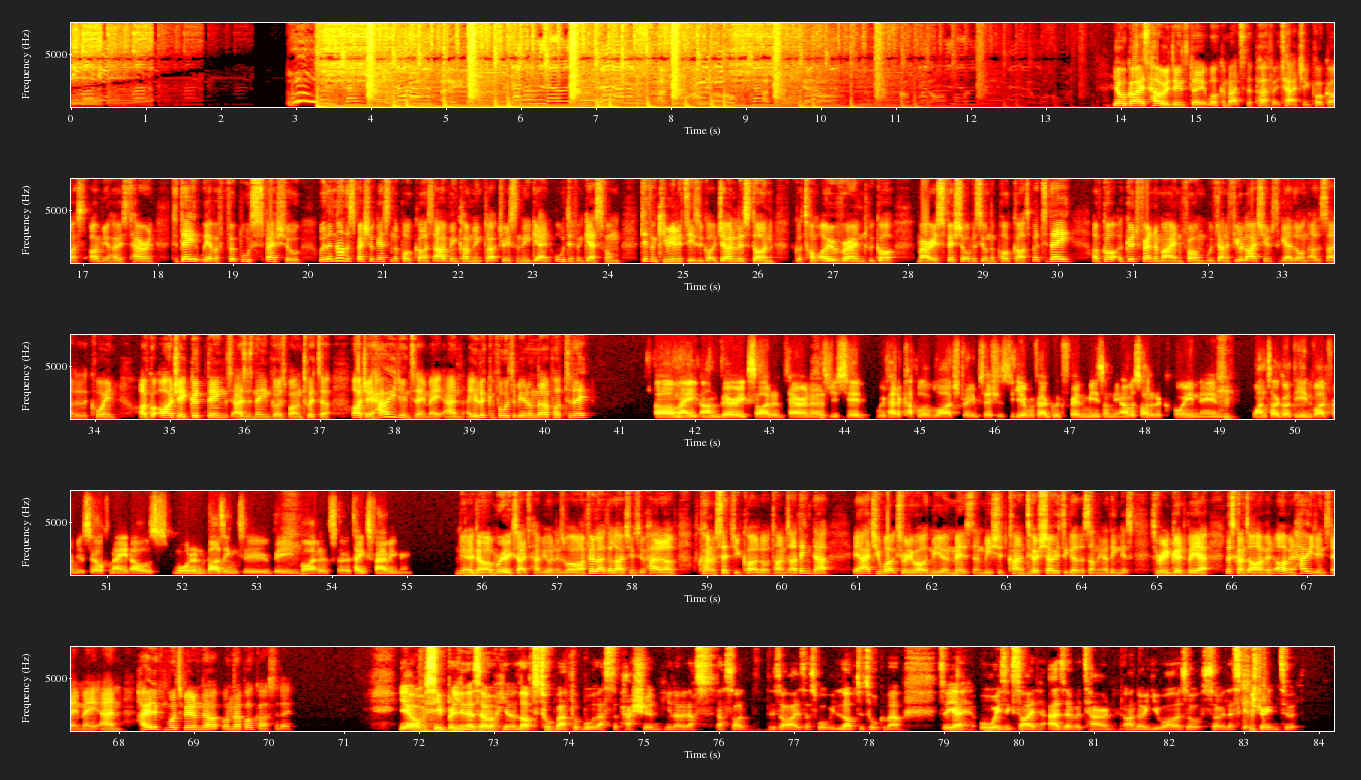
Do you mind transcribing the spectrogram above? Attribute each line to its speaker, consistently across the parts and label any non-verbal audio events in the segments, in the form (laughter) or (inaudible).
Speaker 1: Bye. Yo guys, how are we doing today? Welcome back to the Perfect Tactic podcast. I'm your host Taryn. Today we have a football special with another special guest on the podcast. I've been coming in clutch recently, getting all different guests from different communities. We've got a journalist on, we've got Tom Overend, we've got Marius Fisher obviously on the podcast. But today I've got a good friend of mine from we've done a few live streams together on the other side of the coin. I've got RJ Good Things as his name goes by on Twitter. RJ, how are you doing today, mate? And are you looking forward to being on the pod today?
Speaker 2: Oh, mate, I'm very excited, Taryn. As you said, we've had a couple of live stream sessions together with our good friend Miz on the other side of the coin. And (laughs) once I got the invite from yourself, mate, I was more than buzzing to be invited. So thanks for having me.
Speaker 1: Yeah, no, I'm really excited to have you on as well. I feel like the live streams we've had, I've, I've kind of said to you quite a lot of times. I think that it actually works really well with me and Miz, and we should kind of do a show together or something. I think it's it's really good. But yeah, let's go on to Arvin. Arvin, how are you doing today, mate? And how are you looking forward to being on the on the podcast today?
Speaker 3: Yeah, obviously brilliant as ever. You know, love to talk about football. That's the passion. You know, that's that's our desires. That's what we love to talk about. So yeah, always excited as ever, Taryn. I know you are as well. So let's get (laughs) straight into it.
